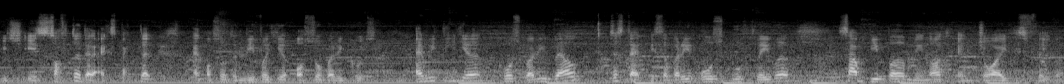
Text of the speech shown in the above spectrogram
which is softer than I expected, and also the liver here also very good. Everything here goes very well, just that it's a very old school flavor. Some people may not enjoy this flavor.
